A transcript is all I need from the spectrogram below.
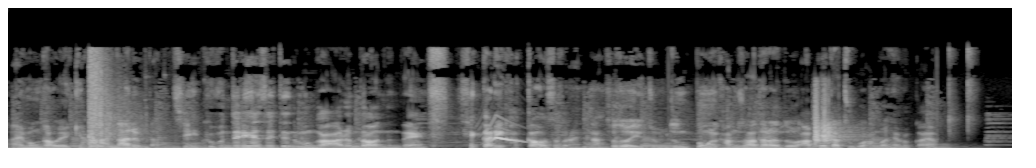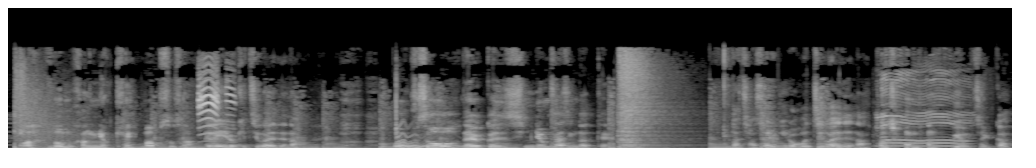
아니 뭔가 왜 이렇게 안 아름답지? 그분들이 했을 때는 뭔가 아름다웠는데 색깔이 가까워서 그랬나? 저도 좀 눈뽕을 감수하더라도 앞에다 두고 한번 해볼까요? 와 너무 강력해 맙소사 내가 이렇게 찍어야 되나? 어 무서워 나 약간 심령사진 같아 나 자세를 이러고 찍어야 되나? 더 좋은 방법이 없을까?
